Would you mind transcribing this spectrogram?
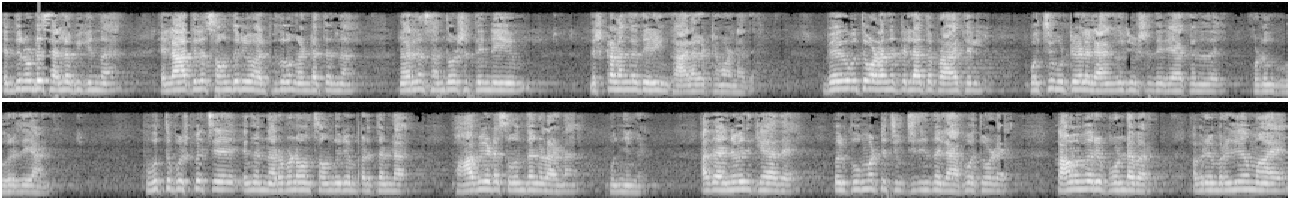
എന്തിനോട് സല്ലപിക്കുന്ന എല്ലാത്തിലും സൗന്ദര്യവും അത്ഭുതവും കണ്ടെത്തുന്ന നിറഞ്ഞ സന്തോഷത്തിന്റെയും നിഷ്കളങ്കതയുടെയും കാലഘട്ടമാണത്. വേഗബുദ്ധി വളർന്നിട്ടില്ലാത്ത പ്രായത്തിൽ കൊച്ചുകുട്ടികളെ ലാംഗ്വേജ് വിഷൻ ഇരയാക്കുന്നത് കൊടും ക്രൂരതയാണ്. പൂത്ത് പുഷ്പിച്ച് എങ്ങനെ നിർമ്മണവും സൗന്ദര്യവും പരത്തേണ്ട ഭാവിയുടെ സുഗന്ധങ്ങളാണ് കുഞ്ഞുങ്ങൾ. അത് അനുവദിക്കാതെ ഒരു പൂമട്ട് ചുറ്റിച്ചിരുന്ന ലാഘവത്തോടെ കാമവെറി പൂണ്ടവർ അവരെ മൃഗീയമായ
